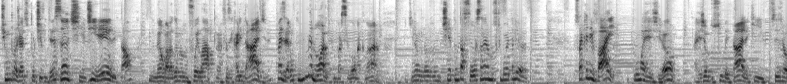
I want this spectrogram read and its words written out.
tinha um projeto esportivo interessante, tinha dinheiro e tal. Né, o Maradona não foi lá para fazer caridade, né, mas era um clube menor do que o Barcelona, claro que não, não, não tinha tanta força né, no futebol italiano. Só que ele vai para uma região, a região do sul da Itália, que vocês já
